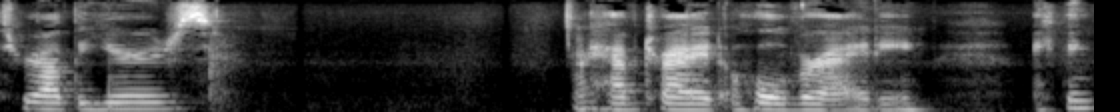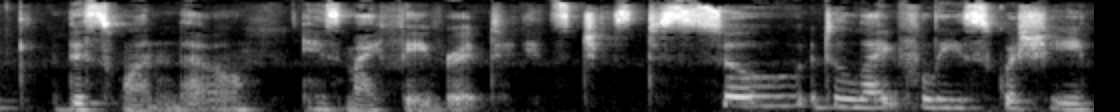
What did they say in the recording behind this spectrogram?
throughout the years. I have tried a whole variety. I think this one, though, is my favorite. It's just so delightfully squishy.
